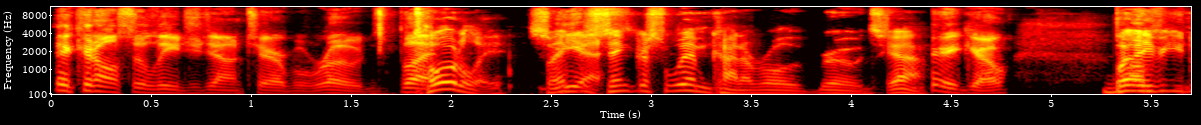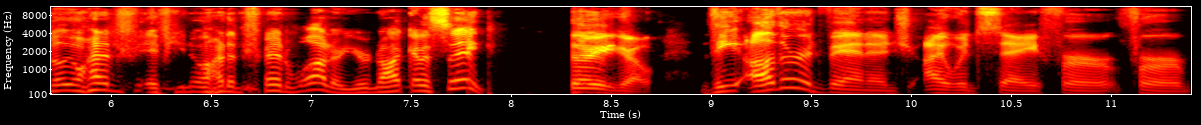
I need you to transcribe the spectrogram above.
It can also lead you down terrible roads, but totally sink, yes. sink or swim kind of road, roads. Yeah, there you go. But um, if you know how to if you know how to tread water, you're not going to sink. There you go. The other advantage I would say for for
